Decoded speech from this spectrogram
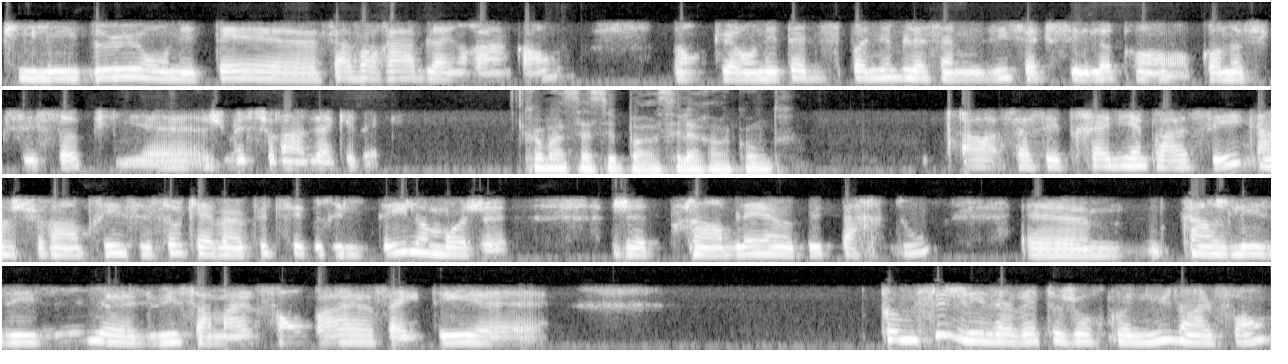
Puis les deux, on était favorables à une rencontre. Donc, on était disponible le samedi, fait que c'est là qu'on a fixé ça. Puis je me suis rendue à Québec. Comment ça s'est passé la rencontre? Ah, ça s'est très bien passé. Quand je suis rentrée, c'est sûr qu'il y avait un peu de fébrilité. Là, moi, je, je tremblais un peu de partout. Euh, quand je les ai vus, euh, lui, sa mère, son père, ça a été euh, comme si je les avais toujours connus, dans le fond.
